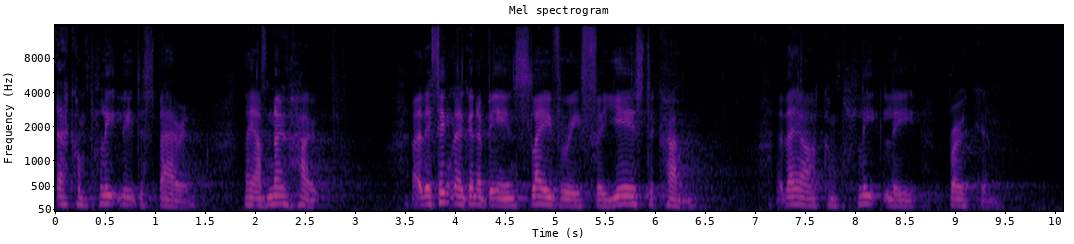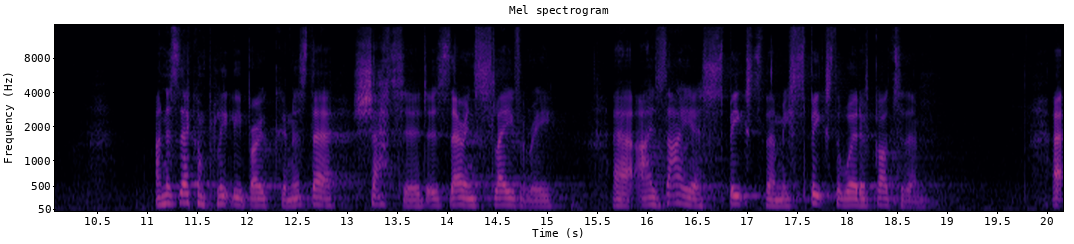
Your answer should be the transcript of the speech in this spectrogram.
They're completely despairing. They have no hope. Uh, they think they're going to be in slavery for years to come. They are completely broken. And as they're completely broken, as they're shattered, as they're in slavery, uh, Isaiah speaks to them. He speaks the word of God to them. Uh,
